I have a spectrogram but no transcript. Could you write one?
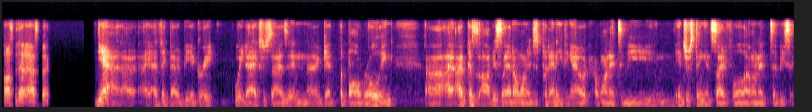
Possibly that aspect. yeah, I, I think that would be a great way to exercise it and uh, get the ball rolling. Uh, I because obviously I don't want to just put anything out. I want it to be interesting, insightful. I want it to be sus-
